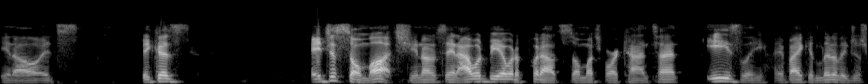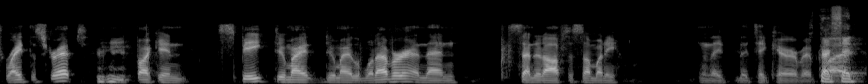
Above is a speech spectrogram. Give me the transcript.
You know, it's because it's just so much. You know what I'm saying? I would be able to put out so much more content easily if I could literally just write the script, Mhm. fucking speak, do my do my whatever, and then send it off to somebody, and they they take care of it. This guy But said,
